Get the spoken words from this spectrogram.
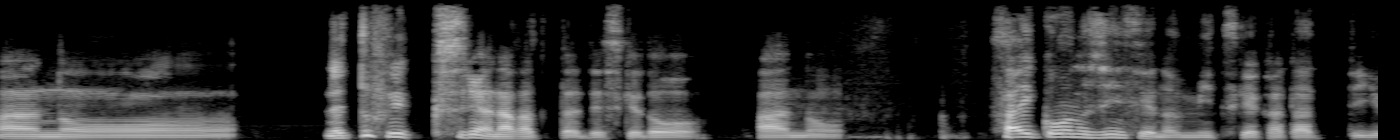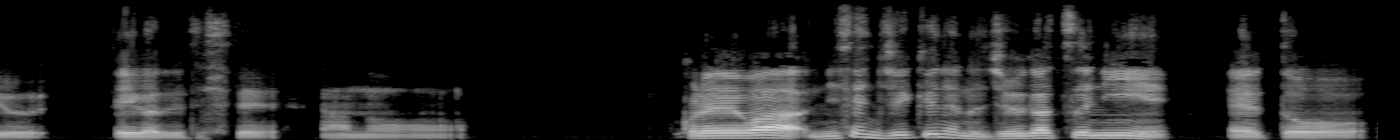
あの、Netflix にはなかったですけど、あの、最高の人生の見つけ方っていう映画ででして、あの、これは2019年の10月に、えっ、と、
